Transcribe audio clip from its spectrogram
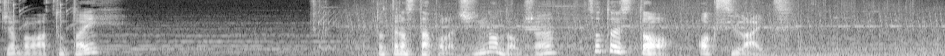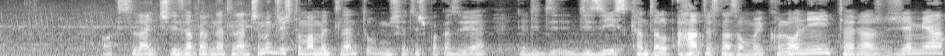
przedziałała tutaj. To teraz ta poleci. No dobrze. Co to jest to? Oxylite. Oxylite, czyli zapewne tlen. Czy my gdzieś tu mamy tlen? Tu mi się coś pokazuje. The di- di- disease cantaloupe. Aha, to jest nazwa mojej kolonii. Teraz ziemia.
